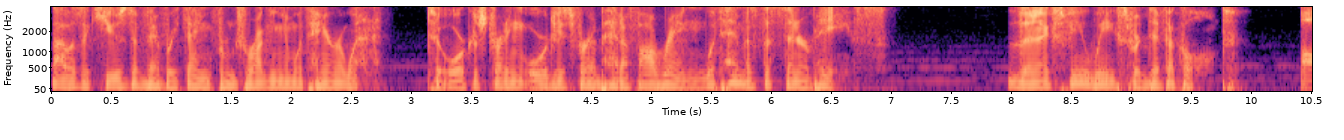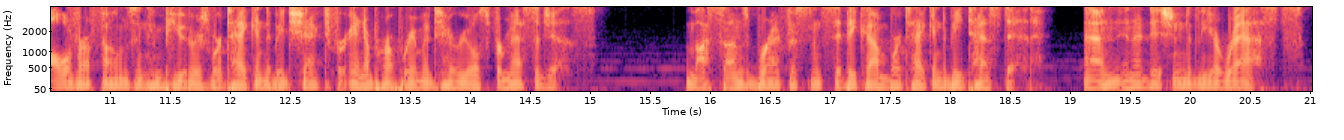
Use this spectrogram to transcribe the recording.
I was accused of everything from drugging him with heroin to orchestrating orgies for a pedophile ring with him as the centerpiece. The next few weeks were difficult. All of our phones and computers were taken to be checked for inappropriate materials for messages. My son's breakfast and sippy cup were taken to be tested, and in addition to the arrests,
